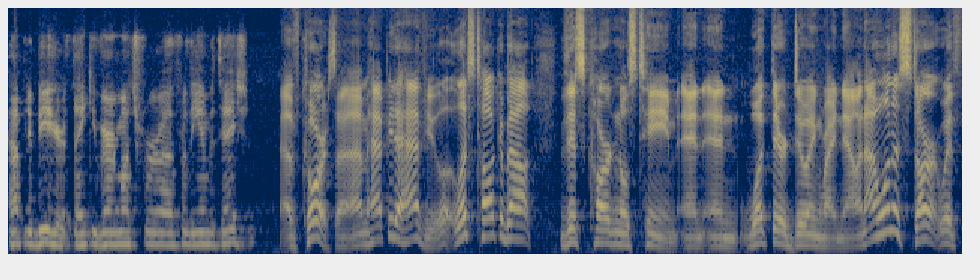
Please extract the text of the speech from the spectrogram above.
Happy to be here. Thank you very much for uh, for the invitation. Of course, I'm happy to have you. Let's talk about this Cardinals team and, and what they're doing right now. And I want to start with,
